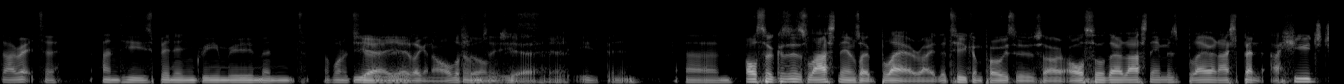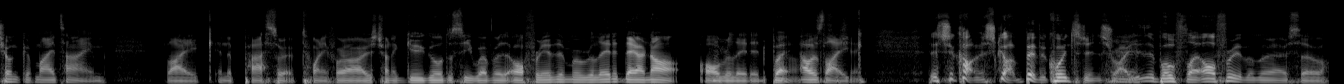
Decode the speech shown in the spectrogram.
director, and he's been in Green Room and I wanted to. Yeah, yeah, like in all the films films. he's, yeah. Yeah. he's been in. Um, Also, because his last name's like Blair, right? The two composers are also their last name is Blair, and I spent a huge chunk of my time, like in the past sort of twenty four hours, trying to Google to see whether all three of them were related. They are not all related, but Oh, I was like, it's a, it's got a bit of a coincidence, right? Yeah. They're both like all three of them are. So,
